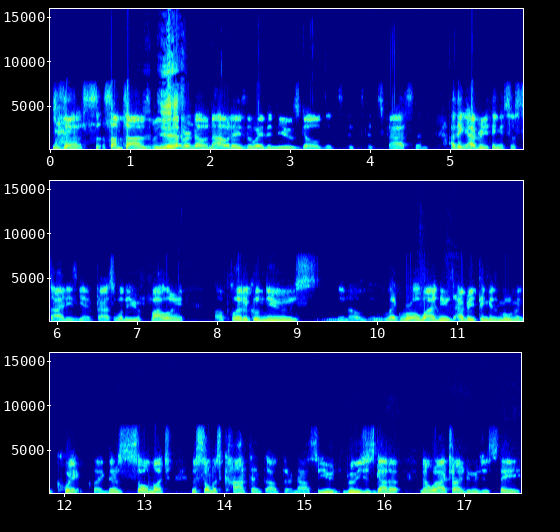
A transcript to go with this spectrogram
Yeah, sometimes, but you yeah. never know. Nowadays, the way the news goes, it's it's it's fast, and I think everything in society is getting faster. Whether you're following uh, political news, you know, like worldwide news, everything is moving quick. Like there's so much, there's so much content out there now. So you really just gotta, you know, what I try to do is just stay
